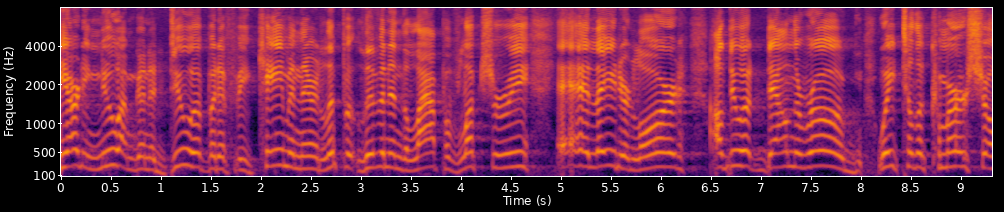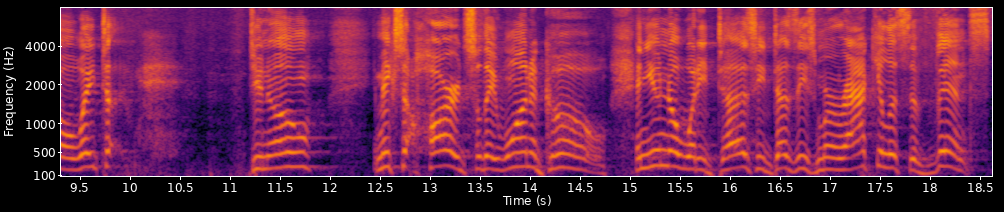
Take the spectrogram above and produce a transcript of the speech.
He already knew I'm going to do it, but if he came in there living in the lap of luxury, eh, later, Lord, I'll do it down the road. Wait till the commercial. Wait till. Do you know? It makes it hard, so they want to go. And you know what he does? He does these miraculous events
